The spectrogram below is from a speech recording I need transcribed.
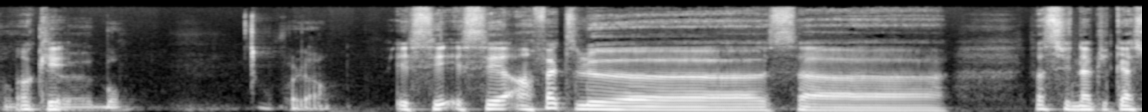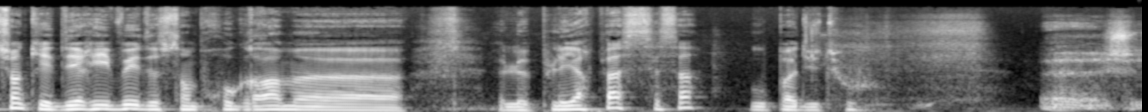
Donc, Ok. euh, bon, voilà. Et c'est, c'est en fait le euh, ça, ça c'est une application qui est dérivée de son programme euh, le Player Pass, c'est ça? Ou pas du tout? Euh, je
